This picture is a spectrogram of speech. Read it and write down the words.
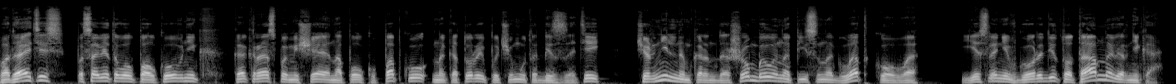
«Подайтесь», — посоветовал полковник, как раз помещая на полку папку, на которой почему-то без затей чернильным карандашом было написано «Гладкова». Если не в городе, то там наверняка.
